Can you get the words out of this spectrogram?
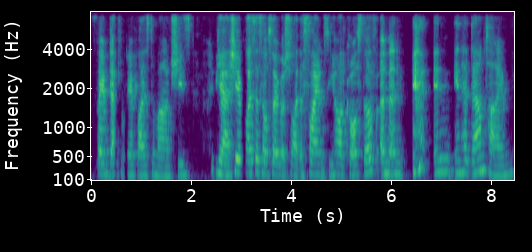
the same definitely applies to Marge. She's yeah, she applies herself so much to like the sciencey hardcore stuff, and then in in her downtime,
